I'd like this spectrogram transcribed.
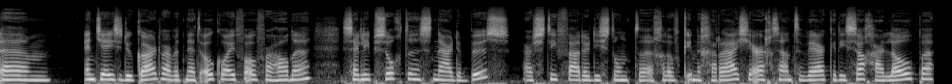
Um, en Jason Dugard, waar we het net ook al even over hadden. Zij liep ochtends naar de bus. Haar stiefvader die stond uh, geloof ik in de garage ergens aan te werken. Die zag haar lopen.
